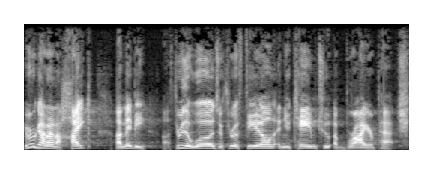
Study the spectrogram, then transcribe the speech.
You ever gone on a hike, uh, maybe uh, through the woods or through a field, and you came to a briar patch?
